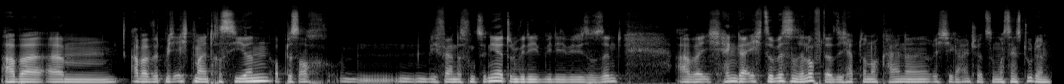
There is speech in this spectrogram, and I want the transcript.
Aber, ähm, aber würde mich echt mal interessieren, ob das auch, inwiefern das funktioniert und wie die, wie die, wie die so sind. Aber ich hänge da echt so ein bisschen in der Luft. Also ich habe da noch keine richtige Einschätzung. Was denkst du denn?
